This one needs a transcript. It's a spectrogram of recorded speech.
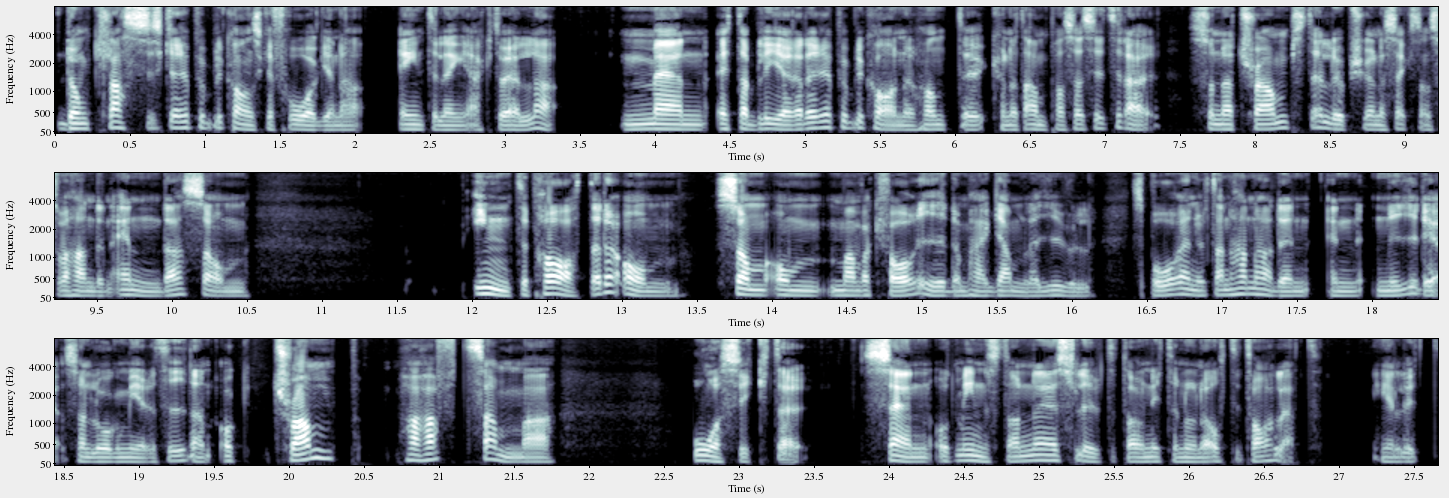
de klassiska republikanska frågorna är inte längre aktuella. Men etablerade republikaner har inte kunnat anpassa sig till det här. Så när Trump ställde upp 2016 så var han den enda som inte pratade om som om man var kvar i de här gamla hjulspåren, utan han hade en, en ny idé som låg mer i tiden. Och Trump har haft samma åsikter sen åtminstone slutet av 1980-talet, enligt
